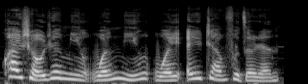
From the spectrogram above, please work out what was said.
快手任命文明为 A 站负责人。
